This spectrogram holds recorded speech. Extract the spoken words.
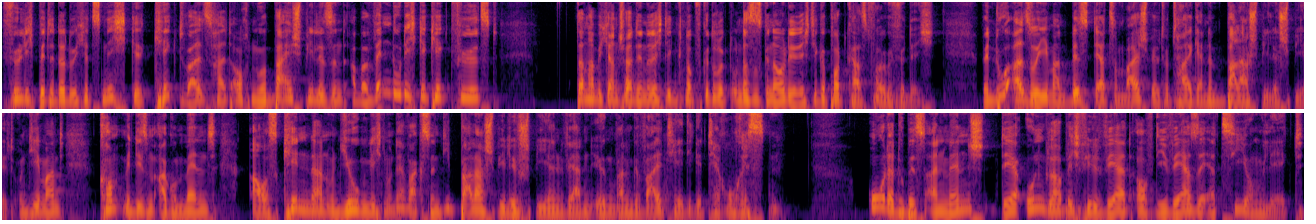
Fühl dich bitte dadurch jetzt nicht gekickt, weil es halt auch nur Beispiele sind, aber wenn du dich gekickt fühlst, dann habe ich anscheinend den richtigen Knopf gedrückt und das ist genau die richtige Podcast-Folge für dich. Wenn du also jemand bist, der zum Beispiel total gerne Ballerspiele spielt und jemand kommt mit diesem Argument aus Kindern und Jugendlichen und Erwachsenen, die Ballerspiele spielen, werden irgendwann gewalttätige Terroristen. Oder du bist ein Mensch, der unglaublich viel Wert auf diverse Erziehung legt,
